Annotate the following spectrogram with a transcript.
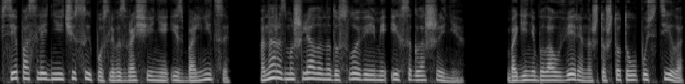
Все последние часы после возвращения из больницы она размышляла над условиями их соглашения. Богиня была уверена, что что-то упустила,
